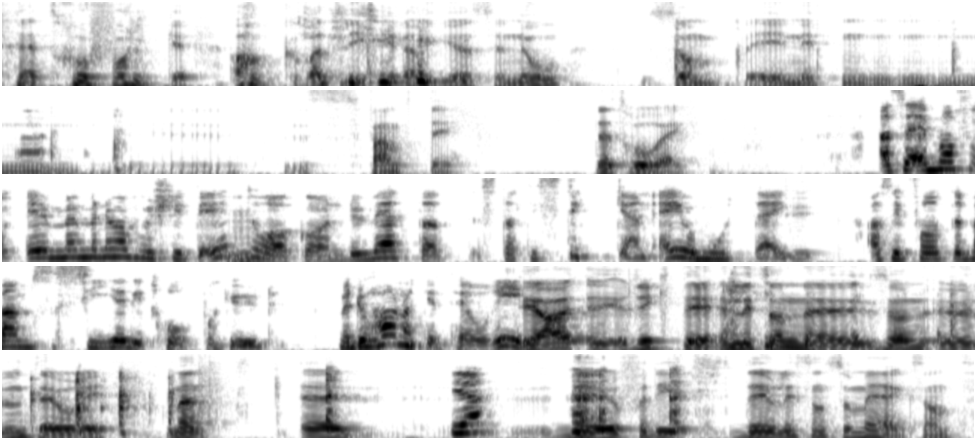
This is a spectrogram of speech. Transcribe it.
Jeg tror folk er akkurat like religiøse nå som i 1950. Det tror jeg. Altså, jeg må få, jeg, men, jeg må få skyte inn til Håkon. Du vet at statistikken er jo mot deg. Altså i forhold til hvem som sier de tror på Gud. Men du har nok en teori. Ja, eh, riktig. En litt sånn, eh, sånn ølen teori. Men eh, Ja. det er jo fordi Det er jo litt sånn som meg, sant.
